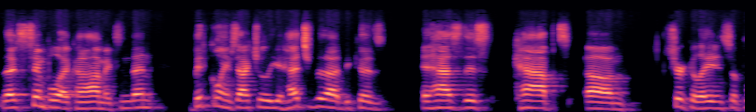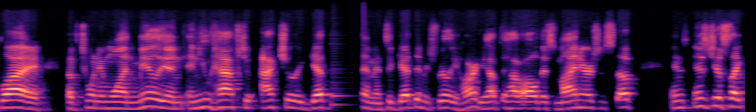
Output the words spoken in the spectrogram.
that simple economics. And then Bitcoin is actually a hedge for that because it has this capped um, circulating supply of 21 million and you have to actually get them and to get them it's really hard. You have to have all this miners and stuff and it's just like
